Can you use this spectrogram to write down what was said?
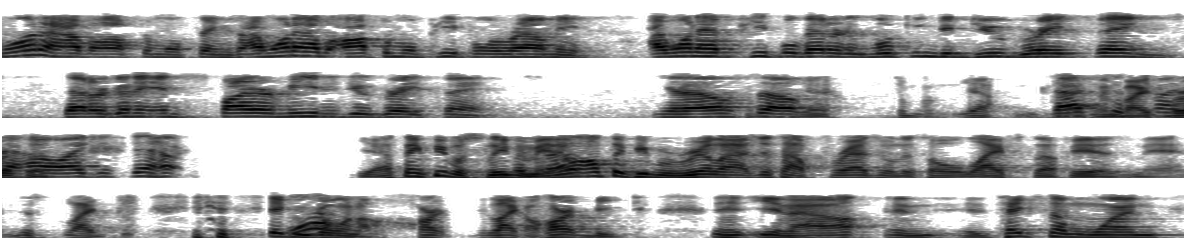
want to have optimal things. I want to have optimal people around me. I want to have people that are looking to do great things that are going to inspire me to do great things. You know, so yeah, yeah, exactly. that's just kind of how I get down. Yeah, I think people are sleeping, man. I don't think people realize just how fragile this whole life stuff is, man. Just like it can Yeah. go in a heart, like a heartbeat, you know. And it takes someone,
